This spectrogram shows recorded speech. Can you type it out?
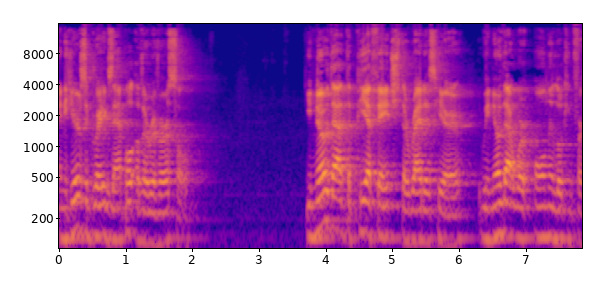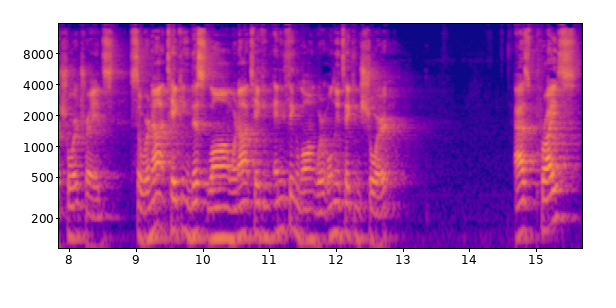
And here's a great example of a reversal. You know that the PFH, the red is here. We know that we're only looking for short trades. So we're not taking this long. We're not taking anything long. We're only taking short. As price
